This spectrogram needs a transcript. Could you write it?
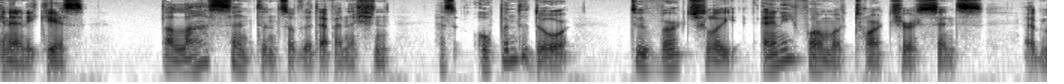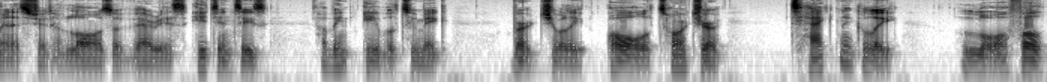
In any case, the last sentence of the definition has opened the door to virtually any form of torture since administrative laws of various agencies have been able to make virtually all torture technically lawful.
